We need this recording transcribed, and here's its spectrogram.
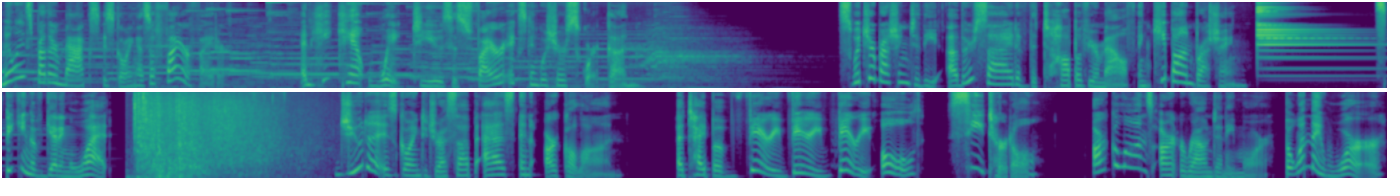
Millie's brother Max is going as a firefighter, and he can't wait to use his fire extinguisher squirt gun. Switch your brushing to the other side of the top of your mouth and keep on brushing. Speaking of getting wet, Judah is going to dress up as an archelon, a type of very, very, very old sea turtle. Archelons aren't around anymore, but when they were,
